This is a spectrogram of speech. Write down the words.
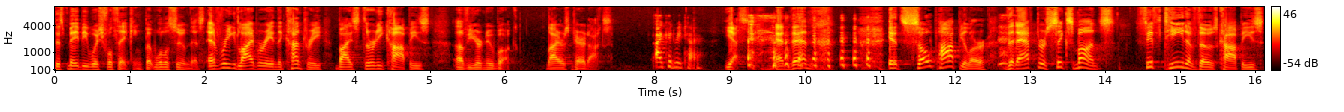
this may be wishful thinking, but we'll assume this. Every library in the country buys 30 copies of your new book, Liar's Paradox. I could retire. Yes. And then it's so popular that after six months, 15 of those copies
